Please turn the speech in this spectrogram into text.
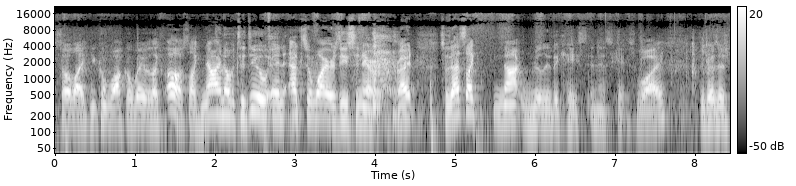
so like you can walk away with like, oh, it's like now I know what to do in X or Y or Z scenario, right? So that's like not really the case in this case. Why? Because there's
